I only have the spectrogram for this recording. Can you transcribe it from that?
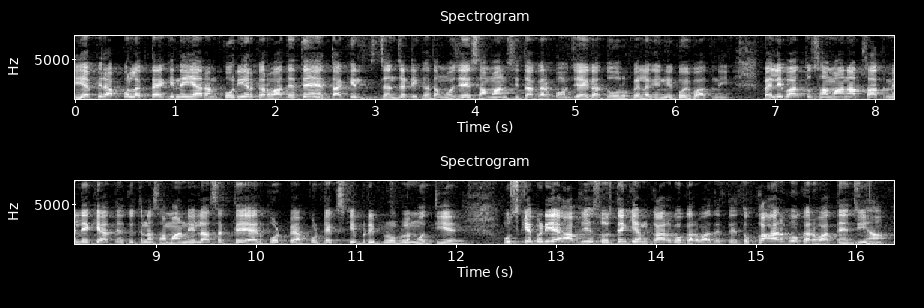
या फिर आपको लगता है कि नहीं यार, हम कोरियर करवा देते हैं ताकि झंझट ही खत्म हो जाए, सामान सीधा घर पहुँच जाएगा, दो रुपये लगेंगे, कोई बात नहीं। पहली बात तो सामान आप साथ में लेके आते हैं तो इतना सामान नहीं ला सकते एयरपोर्ट पर आपको टैक्स की बड़ी प्रॉब्लम होती है। उसके बढ़िया आप ये सोचते हैं कि हम कार्गो करवा देते हैं। तो कार्गो करवाते हैं, जी हाँ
